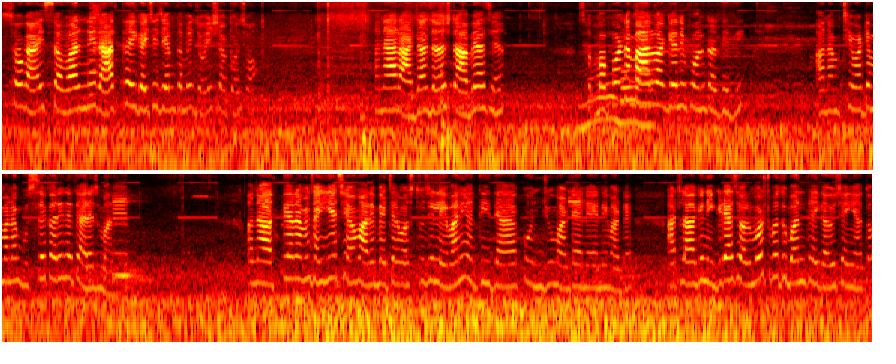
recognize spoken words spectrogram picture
સો ગાય સવારની રાત થઈ ગઈ છે, જેમ તમે જોઈ શકો છો. અને આ રાજા જસ્ટ આવ્યા છે. બપોરના બાર વાગ્યાની ફોન કરતી હતી અને છેવટે મને ગુસ્સે કરીને ત્યારે જ મારે અને અત્યારે અમે જઈએ છીએ, મારે બે ચાર વસ્તુ જે લેવાની હતી ત્યાં કુંજુ માટે અને એની માટે. આટલા વાગે નીકળ્યા છે ઓલમોસ્ટ બધું બંધ થઈ ગયું છે અહીંયા તો.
